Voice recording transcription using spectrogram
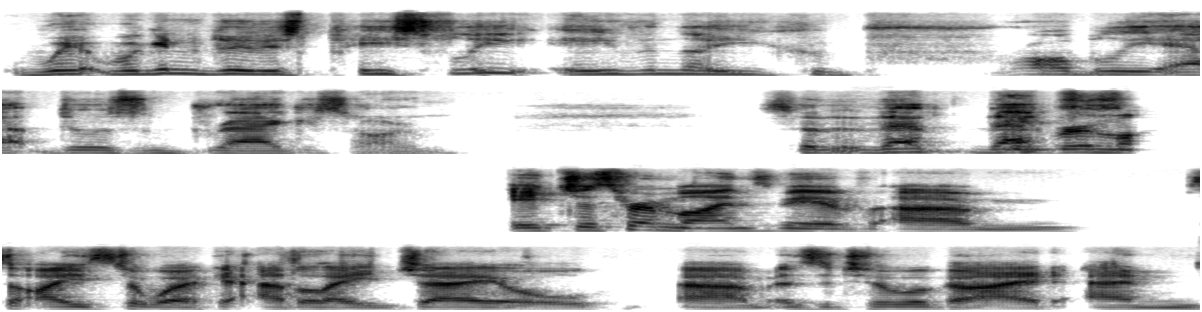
we're, we're going to do this peacefully, even though you could probably outdo us and drag us home. So that, that that's it, remi- it just reminds me of um, so I used to work at Adelaide Gaol um, as a tour guide, and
